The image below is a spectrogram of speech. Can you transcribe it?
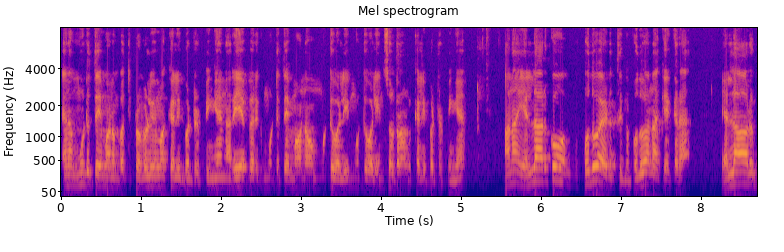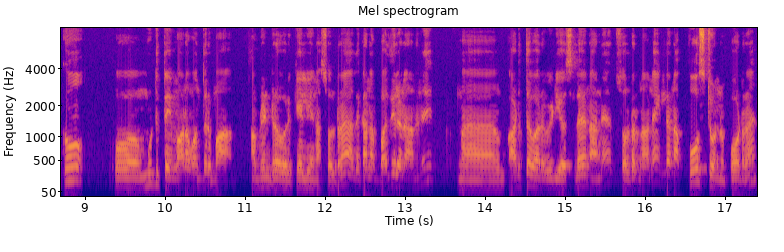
ஏன்னா மூட்டு தேய்மானம் பத்தி பிரபலமா கேள்விப்பட்டிருப்பீங்க. நிறைய பேருக்கு மூட்டு தேய்மானம் மூட்டு வலி மூட்டு வலின்னு சொல்றவங்க கேள்விப்பட்டிருப்பீங்க. ஆனா எல்லாருக்கும் பொதுவா எடுத்துங்க பொதுவா நான் கேட்கிறேன் எல்லாருக்கும் ஓ, மூட்டு தேய்மானம் வந்துருமா? அப்படின்ற ஒரு கேள்வியை நான் சொல்றேன். அதுக்கான பதிலை நான் அடுத்த வர வீடியோஸ்ல நான் சொல்றேன் நான். இல்லை நான் போஸ்ட் ஒன்று போடுறேன்.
